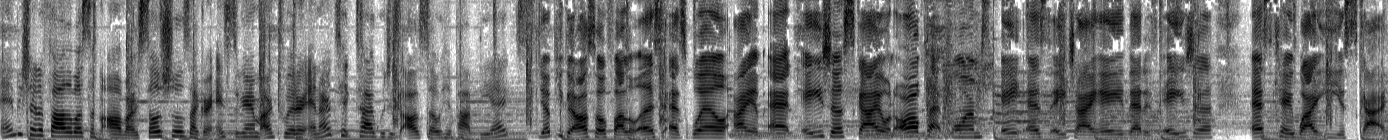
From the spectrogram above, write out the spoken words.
And be sure to follow us on all of our socials, like our Instagram, our Twitter, and our TikTok, which is also Hip Hop DX. Yep, you can also follow us as well. I am at Ashia Skye on all platforms. A S H I A, that is Ashia. S K Y E is Skye.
